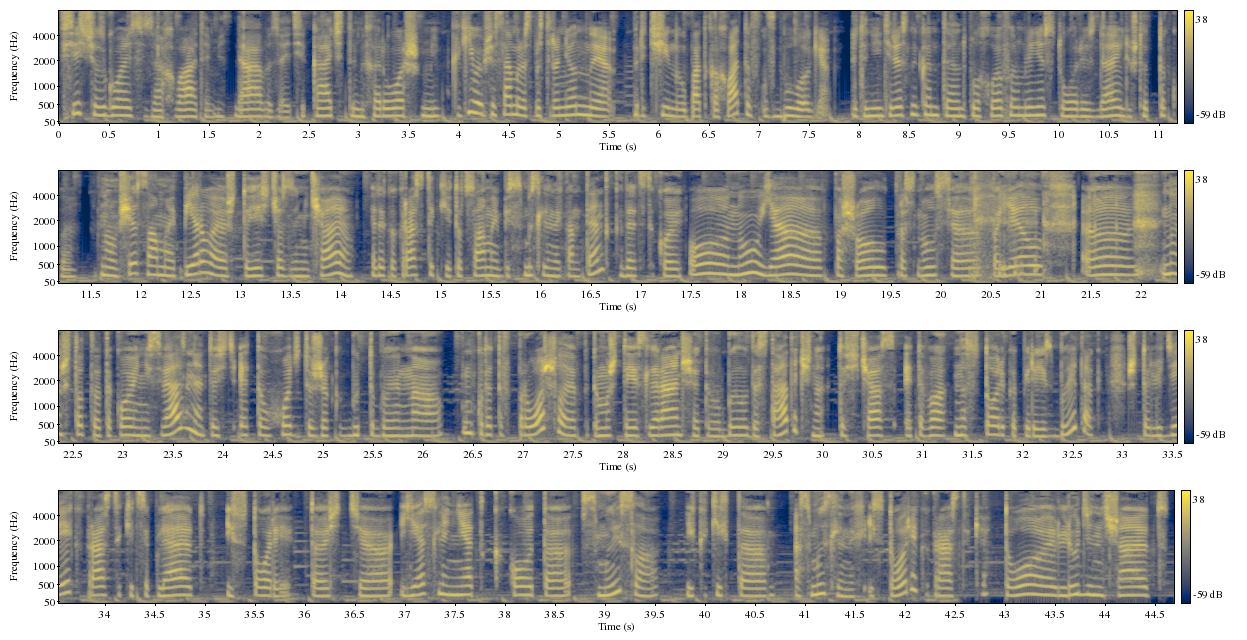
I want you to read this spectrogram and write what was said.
Все сейчас гонятся за охватами, да, за эти качествами хорошими. Какие вообще самые распространенные причины упадка охватов в блоге? Это неинтересный контент, плохое оформление сторис, да, или что-то такое? Ну, вообще самое первое, что я сейчас замечаю, это как раз-таки тот самый бессмысленный контент, когда ты такой, о, ну, я пошел, проснулся, поел, э, ну, что-то такое не связанное, то есть это уходит уже как будто бы на, ну, куда-то в прошлое, потому что если раньше этого было достаточно, достаточно, то сейчас этого настолько переизбыток, что людей как раз-таки цепляют истории. То есть э, если нет какого-то смысла и каких-то осмысленных историй как раз-таки, то люди начинают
